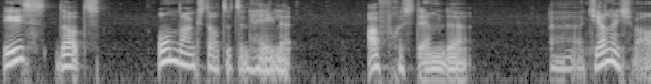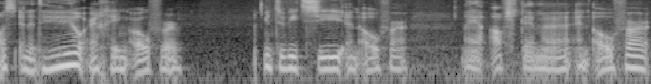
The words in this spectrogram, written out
is dat ondanks dat het een hele afgestemde uh, challenge was en het heel erg ging over intuïtie en over nou ja, afstemmen en over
